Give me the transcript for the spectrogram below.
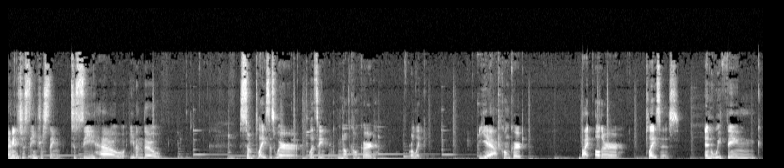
I mean, it's just interesting to see how, even though some places were, let's say, not conquered, or like, yeah, conquered by other places, and we think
